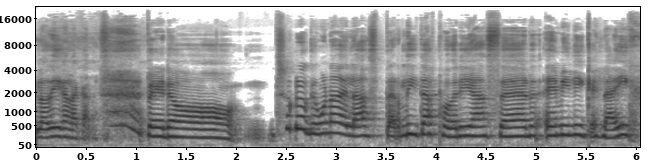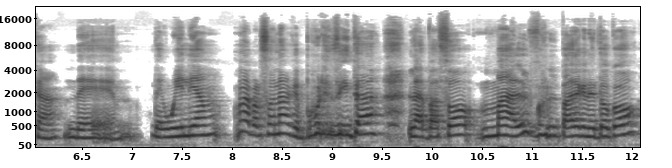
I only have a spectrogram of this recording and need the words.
lo diga en la cara. Pero yo creo que una de las perlitas podría ser Emily, que es la hija de, de William, una persona que pobrecita la pasó mal con el padre que le tocó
